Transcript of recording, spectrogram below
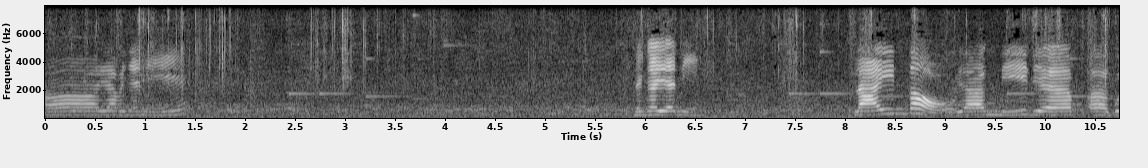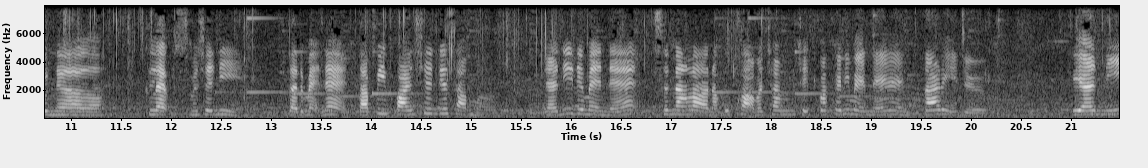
Ah, yang macam ni. Dengan yang ni. Lain tau. Yang ni dia uh, guna clamps macam ni. Tak ada magnet. Tapi function dia sama. Yang ni dia magnet. Senang lah nak buka. Macam Cik T pakai ni magnet kan. Tarik je. Yang ni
